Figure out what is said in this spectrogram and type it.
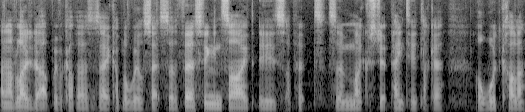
And I've loaded it up with a couple, as I say, a couple of wheel sets. So the first thing inside is I put some microstrip painted like a, a wood colour,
